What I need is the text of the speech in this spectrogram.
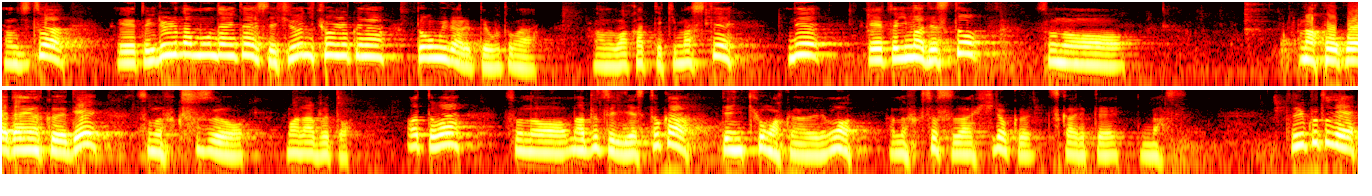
あの実はえーと、いろいろな問題に対して非常に強力な道具であるということがあの分かってきましてで、えー、と今ですとその、まあ、高校や大学でその複素数を学ぶとあとはその、まあ、物理ですとか電気工学などでもあの複素数は広く使われています。ということで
